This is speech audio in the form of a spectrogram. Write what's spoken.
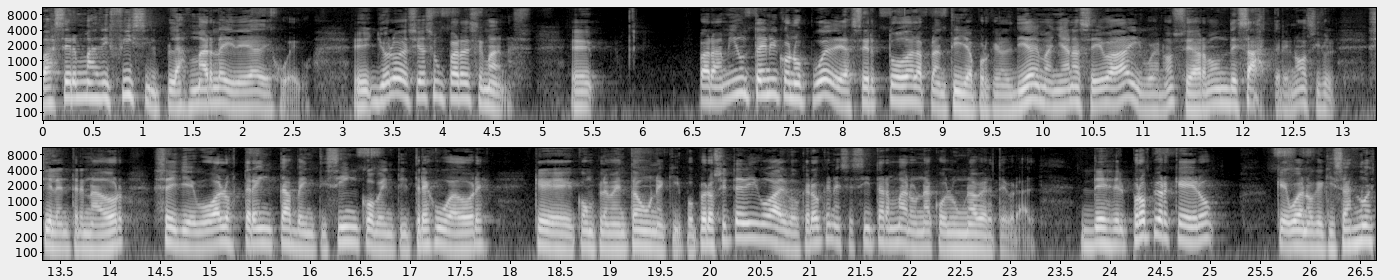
Va a ser más difícil plasmar la idea de juego. Eh, yo lo decía hace un par de semanas. Eh, para mí un técnico no puede hacer toda la plantilla porque en el día de mañana se va y bueno, se arma un desastre, ¿no? Si, el entrenador se llevó a los 30, 25, 23 jugadores que complementan un equipo. Pero si te digo algo, creo que necesita armar una columna vertebral. Desde el propio arquero, que bueno, que quizás no es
